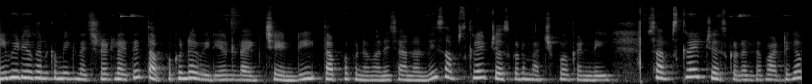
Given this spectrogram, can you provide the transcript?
ఈ వీడియో కనుక మీకు నచ్చినట్లయితే తప్పకుండా వీడియోని లైక్ చేయండి. తప్పకుండా మన ఛానల్ని సబ్స్క్రైబ్ చేసుకోవడం మర్చిపోకండి. సబ్స్క్రైబ్ చేసుకోవడంతో పాటుగా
